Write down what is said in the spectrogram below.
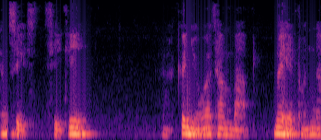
ทั้งสี่สี่ที่ ขึ้นอยู่ว่าทำบาปด้วยเหตุผลใด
